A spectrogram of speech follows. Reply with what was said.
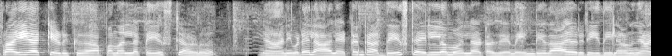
ഫ്രൈ ആക്കി എടുക്കുക. അപ്പം നല്ല ടേസ്റ്റാണ്. ഞാനിവിടെ ലാലേട്ടന്റെ അതേ സ്റ്റൈലിലൊന്നും അല്ല കേട്ടോ ചെയ്യുന്നത്. എന്റേതായ ഒരു രീതിയിലാണ് ഞാൻ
